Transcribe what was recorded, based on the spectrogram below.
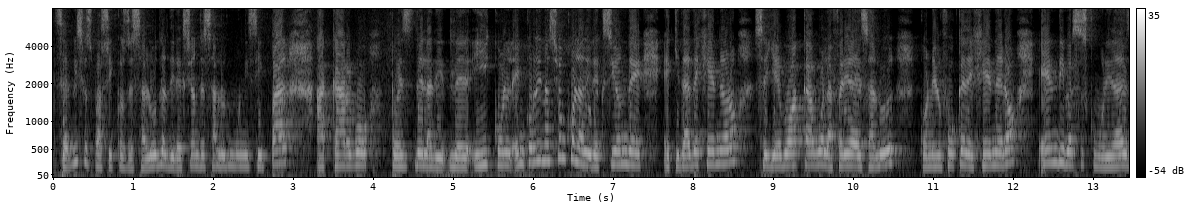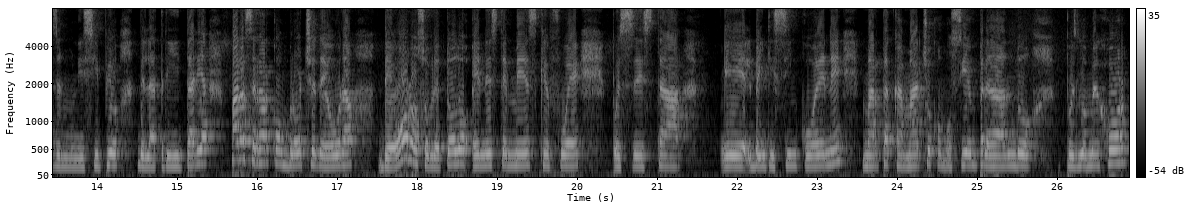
servicios básicos de salud, la Dirección de Salud Municipal a cargo pues de la y con, en coordinación con la Dirección de Equidad de Género se llevó a cabo la Feria de Salud con enfoque de género en diversas comunidades del municipio de la Trinitaria para cerrar con broche de oro, de oro sobre todo en este mes que fue pues esta eh, el 25N, Marta Camacho como siempre dando pues lo mejor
